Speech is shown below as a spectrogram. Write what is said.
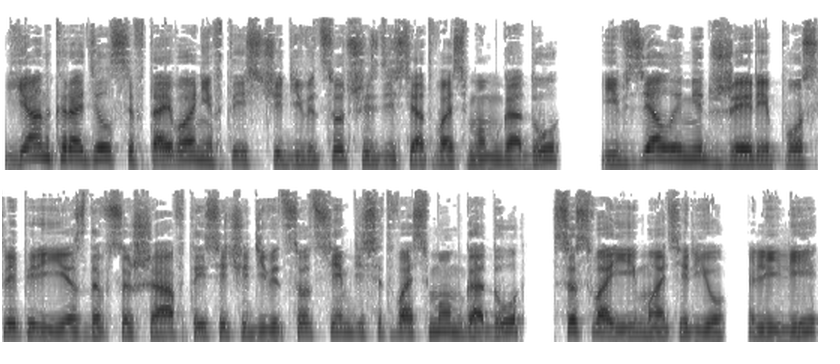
Янг родился в Тайване в 1968 году и взял имя Джерри после переезда в США в 1978 году со своей матерью Лили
